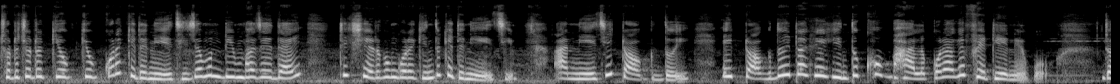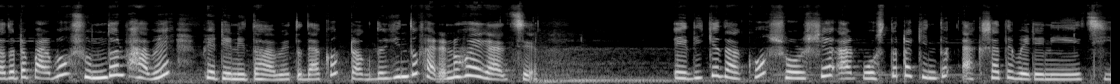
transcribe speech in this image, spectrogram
ছোট ছোট কিউব কিউব করে কেটে নিয়েছি। যেমন ডিম ভাজে দেয়, ঠিক সেরকম করে কিন্তু কেটে নিয়েছি। আর নিয়েছি টক দই। এই টক দইটাকে কিন্তু খুব ভালো করে আগে ফেটিয়ে নেব। যতটা পারব সুন্দরভাবে ফেটিয়ে নিতে হবে। তো দেখো, টক দই কিন্তু ফেটানো হয়ে গেছে। এদিকে দেখো, সর্ষে আর পোস্তটা কিন্তু একসাথে বেটে নিয়েছি।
